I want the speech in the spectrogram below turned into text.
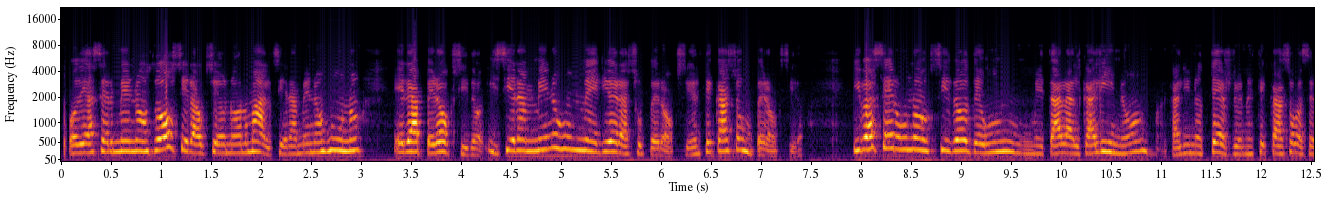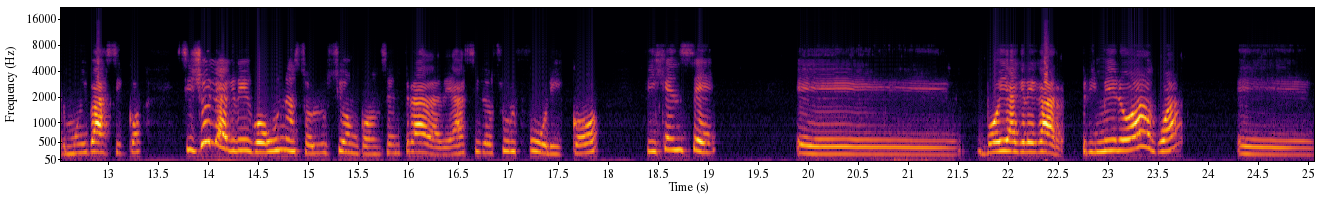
Podía ser menos 2 si era óxido normal, si era menos 1 era peróxido y si era menos un medio era superóxido, en este caso un peróxido. Y va a ser un óxido de un metal alcalino, alcalino terrio en este caso, va a ser muy básico. Si yo le agrego una solución concentrada de ácido sulfúrico, fíjense, eh, voy a agregar primero agua, eh,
